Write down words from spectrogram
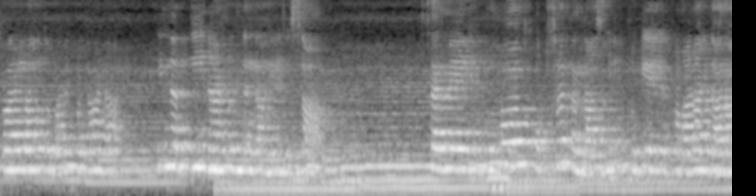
तो तो सर, में बहुत खूबसूरत अंदाज में, क्योंकि हमारा इदारा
